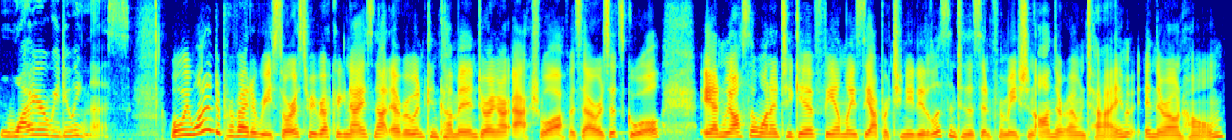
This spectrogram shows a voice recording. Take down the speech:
Why are we doing this? Well, we wanted to provide a resource. We recognize not everyone can come in during our actual office hours at school. And we also wanted to give families the opportunity to listen to this information on their own time, in their own home.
